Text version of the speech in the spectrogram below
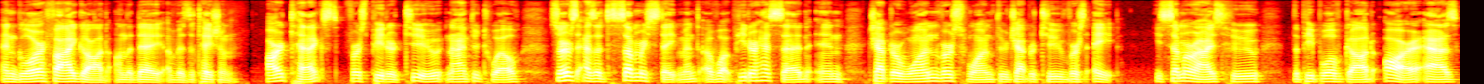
and glorify God on the day of visitation. Our text, 1 Peter 2 9 through 12, serves as a summary statement of what Peter has said in chapter 1, verse 1 through chapter 2, verse 8. He summarized who the people of God are as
